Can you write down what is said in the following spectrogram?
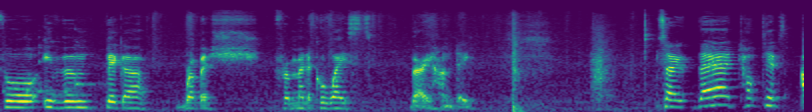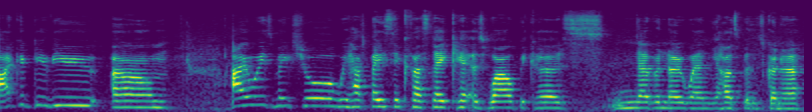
for even bigger rubbish from medical waste. Very handy. so they're top tips I could give you. Um, I always make sure we have basic first aid kit as well because never know when your husband's gonna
